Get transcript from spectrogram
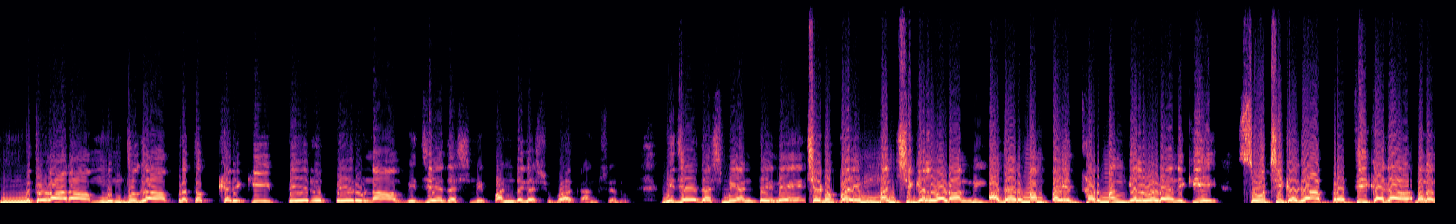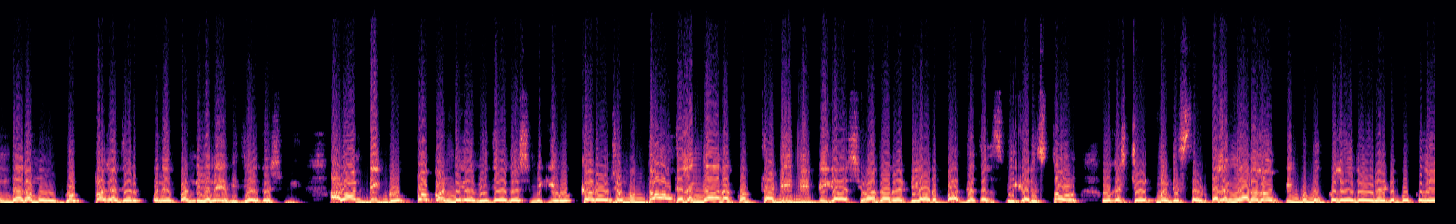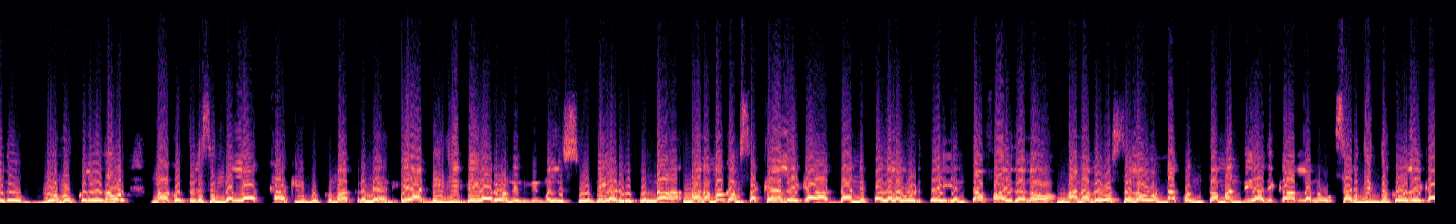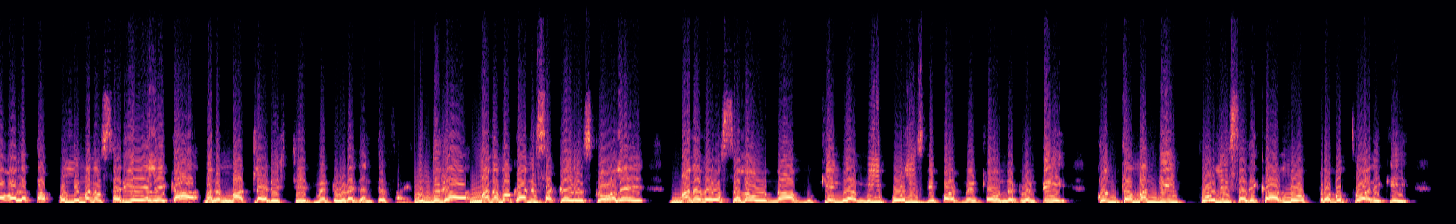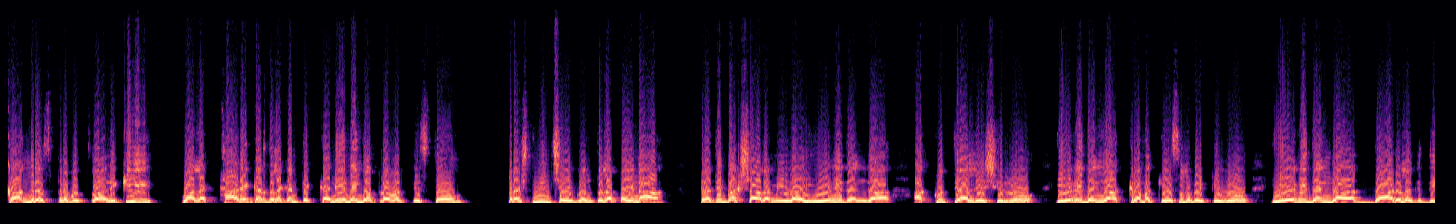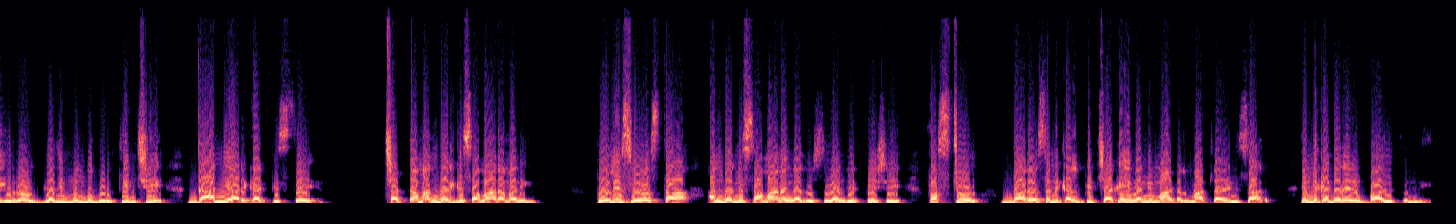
Mm. మిత్రులారా ముందుగా ప్రతి ఒక్కరికి పేరు పేరున విజయదశమి పండుగ శుభాకాంక్షలు. విజయదశమి అంటేనే చెడుపై మంచి గెలవడాన్ని అధర్మంపై ధర్మం గెలవడానికి సూచికగా ప్రతీకగా మనందరము గొప్పగా జరుపుకునే పండుగనే విజయదశమి. అలాంటి గొప్ప పండుగ విజయదశమికి ఒక్క రోజు ముందు తెలంగాణ కొత్త డీజీపీగా శివధర్ రెడ్డి గారు బాధ్యతలు స్వీకరిస్తూ ఒక స్టేట్మెంట్ ఇస్తాడు. తెలంగాణలో పింక్ బుక్ లేదు రెడ్ బుక్ లేదు బ్లూ బుక్ లేదు మాకు తెలిసిందల్లా కాకి బుక్ మాత్రమే అని. ఏ ఆ డీజీపీ గారు నేను మిమ్మల్ని సూటిగా అడుగుతున్నా మన ముఖం చక్కగా లేక అద్దాన్ని పగలగొడితే ఎంత ఫాయిదానో మన వ్యవస్థలో ఉన్న కొంతమంది అధికారులను సరిదిద్దుకోలేక వాళ్ళ తప్పుల్ని మనం సరి చేయలేక మనం మాట్లాడే స్టేట్మెంట్ కూడా గంతే ఫాయిదా. ముందుగా మన ముఖాన్ని చక్కగా చేసుకోవాలి. మన వ్యవస్థలో ఉన్న ముఖ్యంగా మీ పోలీస్ డిపార్ట్మెంట్లో ఉన్నటువంటి కొంతమంది పోలీస్ అధికారులు ప్రభుత్వానికి కాంగ్రెస్ ప్రభుత్వానికి వాళ్ళ కార్యకర్తల కంటే కనీనంగా ప్రవర్తిస్తూ ప్రశ్నించే గొంతులపైన ప్రతిపక్షాల మీద ఏ విధంగా అకృత్యాలు చేసిర్రో ఏ విధంగా అక్రమ కేసులు పెట్టిర్రో ఏ విధంగా దాడులకు దిగిర్రో గది ముందు గుర్తించి దాన్ని అరికట్టిస్తే చట్టం అందరికి సమానమని పోలీస్ వ్యవస్థ అందరినీ సమానంగా చూస్తుందని చెప్పేసి ఫస్ట్ భరోసాని కల్పించాక ఇవన్నీ మాటలు మాట్లాడండి సార్. ఎందుకంటే నేను బాధితుణ్ణి.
